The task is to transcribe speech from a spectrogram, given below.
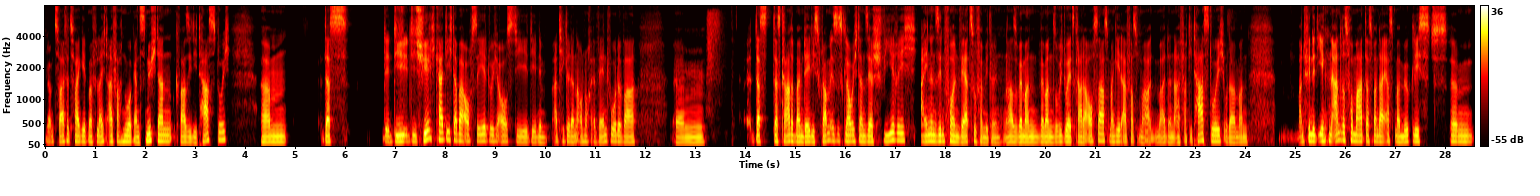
Im Zweifelsfall geht man vielleicht einfach nur ganz nüchtern quasi die Tasks durch. Ähm, das die, die Schwierigkeit, die ich dabei auch sehe, durchaus, die, die in dem Artikel dann auch noch erwähnt wurde, war, ähm, dass, dass gerade beim Daily Scrum ist es, glaube ich, dann sehr schwierig, einen sinnvollen Wert zu vermitteln. Also wenn man, wenn man, so wie du jetzt gerade auch sagst, man geht einfach so mal, mal dann einfach die Tasks durch oder man, man findet irgendein anderes Format, dass man da erstmal möglichst ähm,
